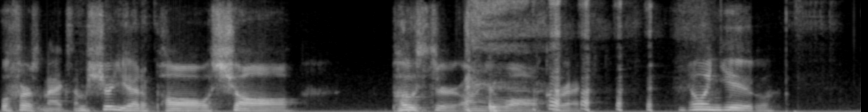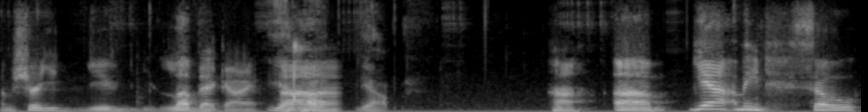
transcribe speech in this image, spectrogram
Well, first, Max, I'm sure you had a Paul Schaal poster on your wall, correct? Knowing you, I'm sure you you love that guy. Yeah, uh, yeah. Huh. Um, yeah, I mean, so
